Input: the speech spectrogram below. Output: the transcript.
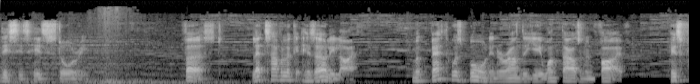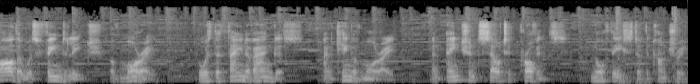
This is his story. First, let's have a look at his early life. Macbeth was born in around the year 1005. His father was Fiendalich of Moray, who was the Thane of Angus and King of Moray, an ancient Celtic province northeast of the country.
